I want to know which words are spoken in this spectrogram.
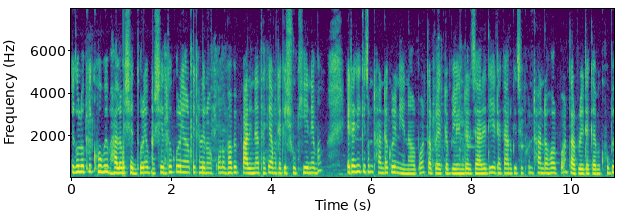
এগুলোকে খুবই ভালো সেদ্ধ করে সেদ্ধ করে নেওয়ার পর এখানে কোনোভাবে পানি না থাকে আমি এটাকে শুকিয়ে নেব। এটাকে কিছুক্ষণ ঠান্ডা করে নিয়ে নেওয়ার পর তারপরে একটা ব্লেন্ডার জারে দিয়ে এটাকে আরও কিছুক্ষণ ঠান্ডা হওয়ার পর তারপরে এটাকে আমি খুবই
